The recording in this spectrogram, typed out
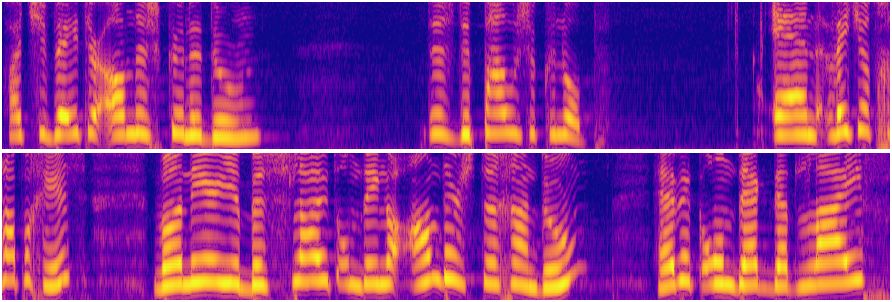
had je beter anders kunnen doen. Dus de pauzeknop. En weet je wat grappig is? Wanneer je besluit om dingen anders te gaan doen, heb ik ontdekt dat life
